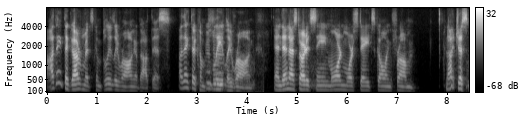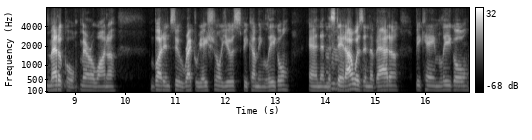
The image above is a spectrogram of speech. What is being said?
i think the government's completely wrong about this. I think they're mm-hmm. completely mm-hmm. wrong. And then i started seeing more and more states going from not just medical marijuana, but into recreational use becoming legal. And then mm-hmm. the state I was in, Nevada, became legal.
